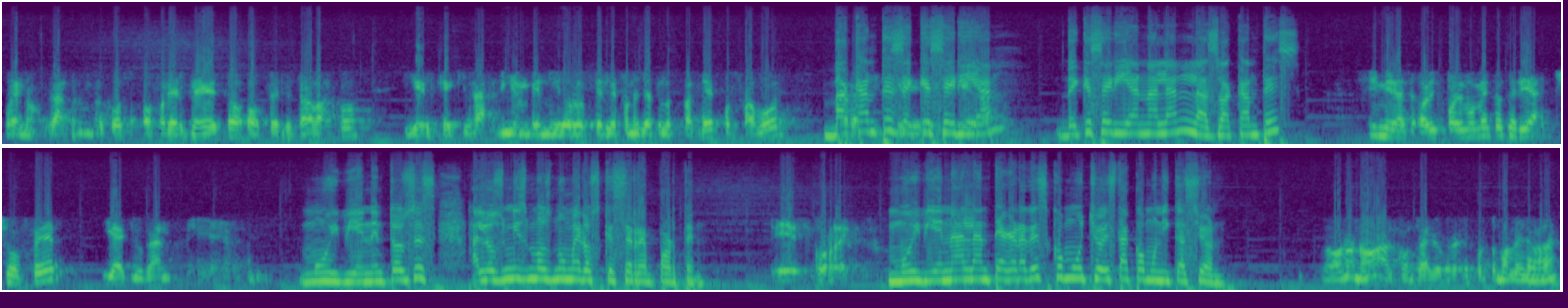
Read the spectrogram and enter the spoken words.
Bueno, Marcos ofrece eso, ofrece trabajo y el que quiera, bienvenido. Los teléfonos ya te los pasé, por favor. ¿Vacantes de qué serían? ¿De qué serían, Alan, las vacantes? Sí, mira, por el momento sería chofer y ayudante. Muy bien, entonces a los mismos números que se reporten. Es correcto. Muy bien, Alan, te agradezco mucho esta comunicación. No, no, no, al contrario, gracias por tomar la llamada.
